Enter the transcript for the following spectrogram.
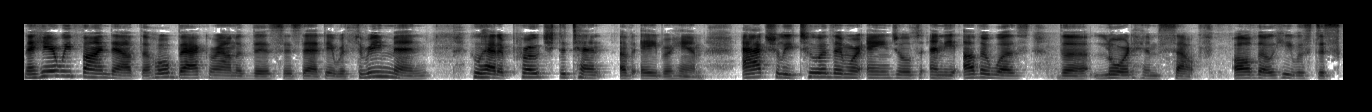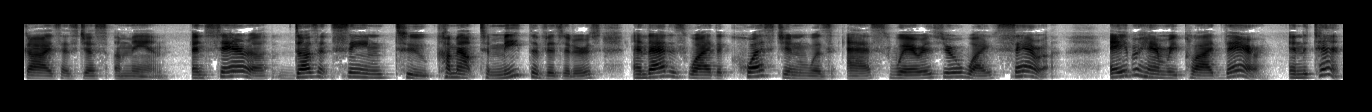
Now, here we find out the whole background of this is that there were three men who had approached the tent of Abraham. Actually, two of them were angels, and the other was the Lord Himself, although he was disguised as just a man. And Sarah doesn't seem to come out to meet the visitors, and that is why the question was asked Where is your wife, Sarah? Abraham replied, There, in the tent.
